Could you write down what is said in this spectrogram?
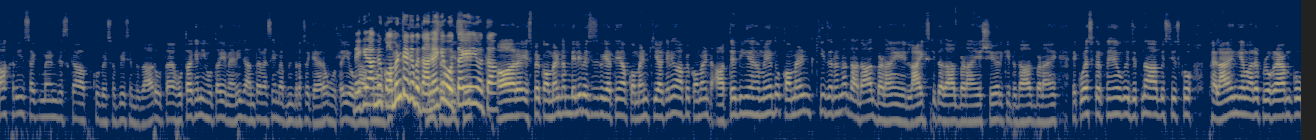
आखिरी सेगमेंट जिसका आपको बेसब्री से इंतज़ार होता है होता कि नहीं होता ये मैं नहीं जानता। वैसे ही मैं अपनी तरफ़ से कह रहा हूँ होता ही होगा लेकिन आप आपने कमेंट करके बताना है कि होता है नहीं होता। और इस पर कमेंट हम डेली बेसिस पे कहते हैं आप कमेंट किया करें वहाँ पे कमेंट आते भी हैं हमें तो कमेंट की ज़रा ना तादाद बढ़ाएँ लाइक्स की तादाद बढ़ाएँ शेयर की तादाद बढ़ाएँ। रिक्वेस्ट करते हैं कि जितना आप इस चीज़ को फैलाएँगे हमारे प्रोग्राम को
